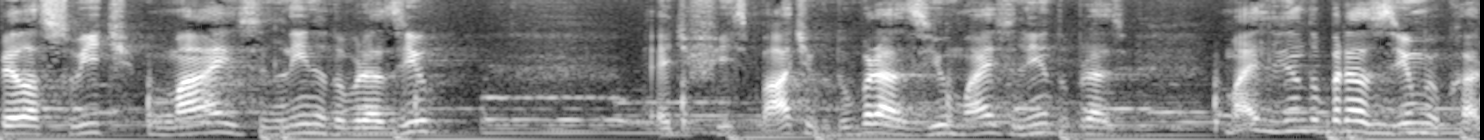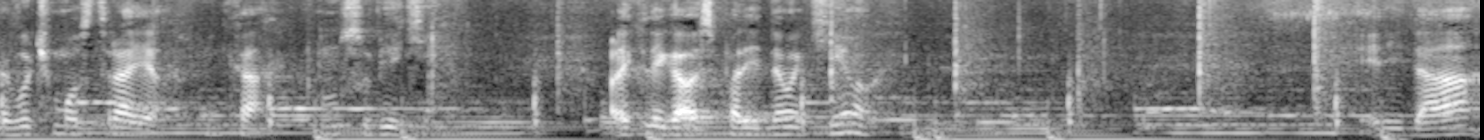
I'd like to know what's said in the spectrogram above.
pela suíte mais linda do Brasil? É difícil, bate do Brasil, mais linda do Brasil. Mais linda do Brasil, meu cara, eu vou te mostrar ela. Vem cá, vamos subir aqui. Olha que legal esse paredão aqui, ó. Ele dá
